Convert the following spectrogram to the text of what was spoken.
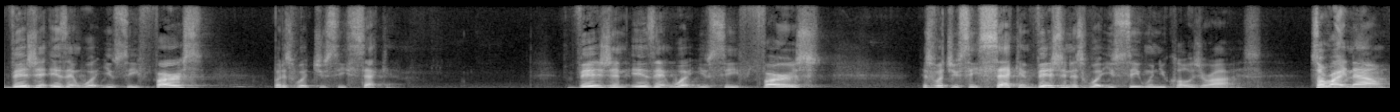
vision isn't what you see first, but it's what you see second. Vision isn't what you see first, it's what you see second. Vision is what you see when you close your eyes. So, right now,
